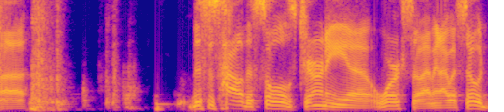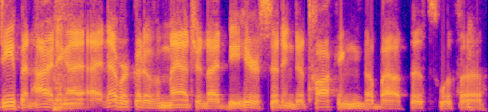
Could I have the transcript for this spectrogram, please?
uh, this is how the soul's journey uh, works. So, I mean, I was so deep in hiding, I, I, never could have imagined I'd be here sitting to talking about this with a,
